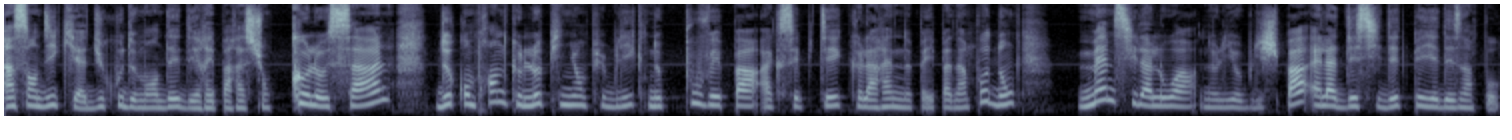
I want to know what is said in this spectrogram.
incendie qui a du coup demandé des réparations colossales, de comprendre que l'opinion publique ne pouvait pas accepter que la reine ne paye pas d'impôts. Donc, même si la loi ne l'y oblige pas, elle a décidé de payer des impôts.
